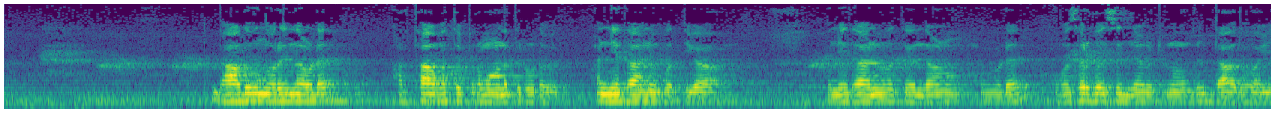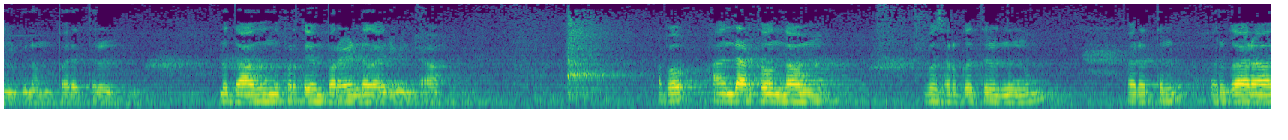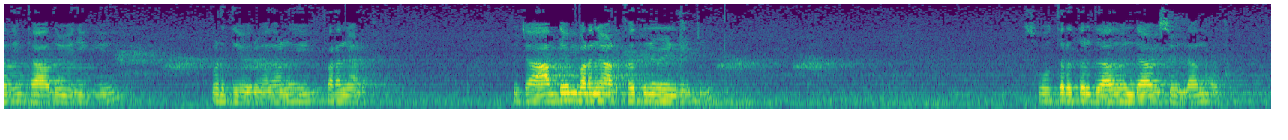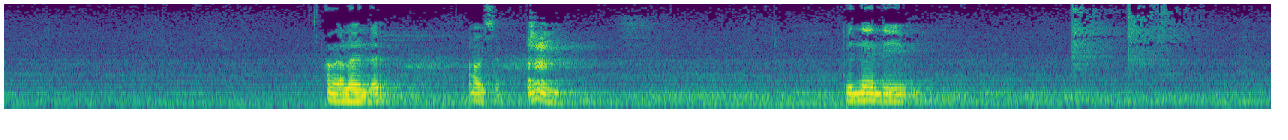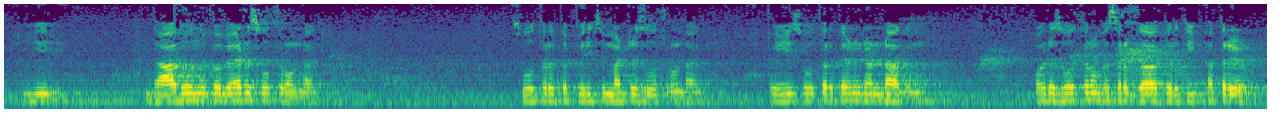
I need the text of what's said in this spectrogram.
ധാതു എന്ന് പറയുന്ന അവിടെ അർത്ഥാപത്തി പ്രമാണത്തിലൂടെ വരും. അന്യഥാനുപത്യ അന്യഥാനുപത്യം എന്താണ്? ഇവിടെ ഉപസർഗസഞ്ജ കിട്ടണമെങ്കിൽ ധാതു ആയിരിക്കണം പരത്തിൽ. ഇവിടെ ധാതു എന്ന് പ്രത്യേകം പറയേണ്ട കാര്യമില്ല. അപ്പോൾ അതിന്റെ അർത്ഥം എന്താവും? ഉപസർഗത്തിൽ നിന്നും പരത്തിൽ ഋകാരാദി ധാതു ഇരിക്കുകയും വൃദ്ധി വരും. അതാണ് ഈ പറഞ്ഞ അർത്ഥം. എന്നുവെച്ചാൽ ആദ്യം പറഞ്ഞ അർത്ഥത്തിന് വേണ്ടിയിട്ട് സൂത്രത്തിൽ ധാതുവിന്റെ ആവശ്യമില്ല എന്നർത്ഥം അതാണ് അതിന്റെ ആവശ്യം. പിന്നെ എന്ത് ചെയ്യും? ഈ ധാതു എന്നിപ്പോ വേറെ സൂത്രം ഉണ്ടാക്കി. സൂത്രത്തെ പിരിച്ച് മറ്റൊരു സൂത്രം ഉണ്ടാക്കി. അപ്പൊ ഈ സൂത്രത്തെയാണ് രണ്ടാക്കുന്നത് ഒരു സൂത്രം വിസർഗാതിർത്തി അത്രയേ ഉള്ളൂ.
